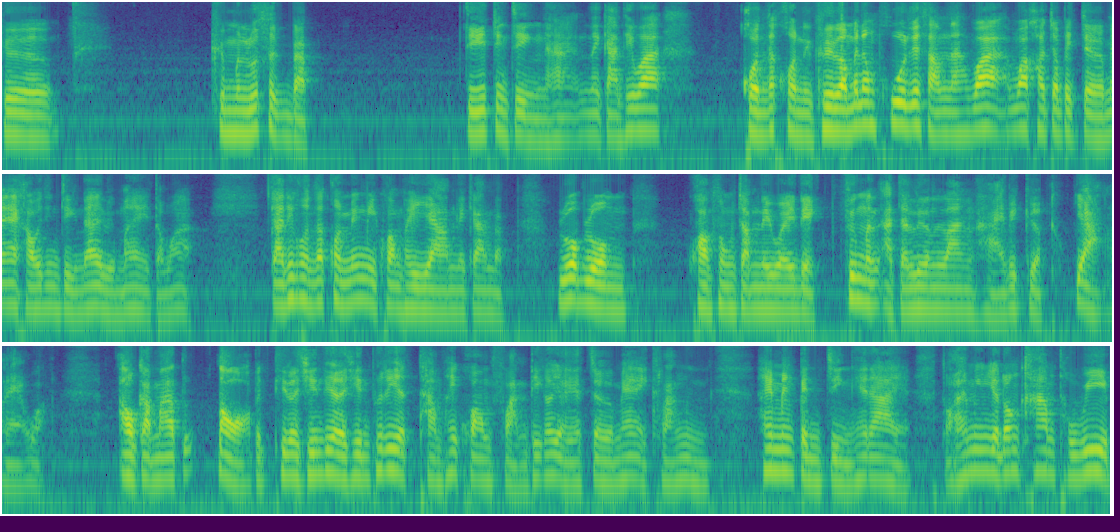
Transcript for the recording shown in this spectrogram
คือ คือมันรู้สึกแบบจี๊ดจริง ๆ นะฮะในการที่ว่าคนสักคนนึงคือเราไม่ต้องพูดด้วยซ้ำนะว่าว่าเขาจะไปเจอแม่เขาจริง ๆ ได้หรือไม่ แต่ว่า การที่คนสักคนไม่มีความพยายามในการแบบรวบรวมความทรงจำในวัยเด็ก ซึ่งมันอาจจะเลือนลางหายไปเกือบทุกอย่างแล้วอะ เอากลับมาต่อเป็นทีละชิ้นทีละชิ้นเพื่อที่จะทำให้ความฝันที่เขาอยากจะเจอแม่อีกครั้งหนึ่งให้มันเป็นจริงให้ได้ ต่อให้มันจะต้องข้ามทวีป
